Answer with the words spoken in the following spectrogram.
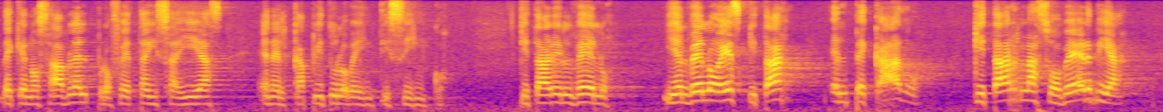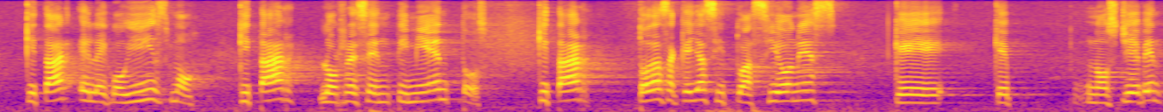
de que nos habla el profeta Isaías en el capítulo 25. Quitar el velo. Y el velo es quitar el pecado, quitar la soberbia, quitar el egoísmo, quitar los resentimientos, quitar todas aquellas situaciones que, que nos lleven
